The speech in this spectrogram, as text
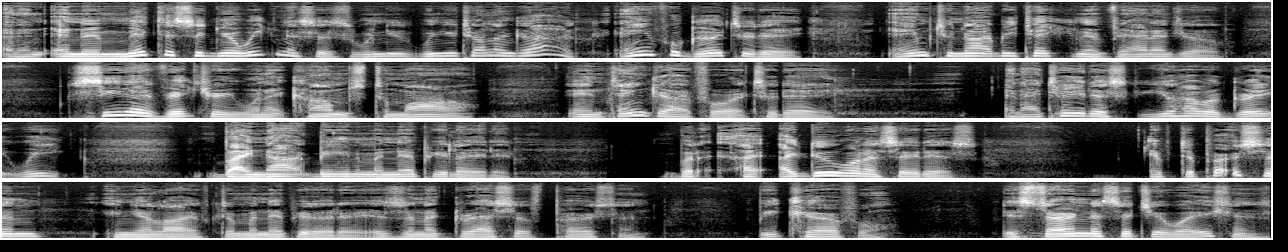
and and admit this in your weaknesses when you when you're telling God, aim for good today. Aim to not be taken advantage of. See that victory when it comes tomorrow, and thank God for it today. And I tell you this, you'll have a great week by not being manipulated. But I, I do want to say this. If the person in your life, the manipulator, is an aggressive person, be careful. Discern the situations.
